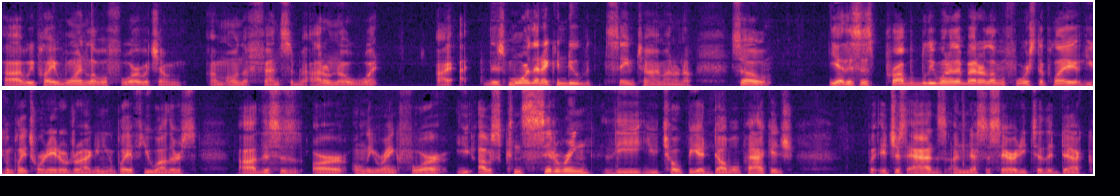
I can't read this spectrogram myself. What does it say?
Uh, we play one level 4, which I'm I'm on the fence about. I don't know what... I, I There's more that I can do, but at the same time, I don't know. So, yeah, this is probably one of the better level 4s to play. You can play Tornado Dragon, you can play a few others. Uh, this is our only rank 4. I was considering the Utopia double package, but it just adds unnecessity to the deck.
